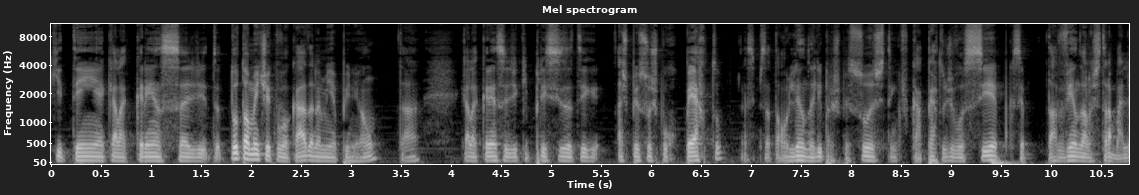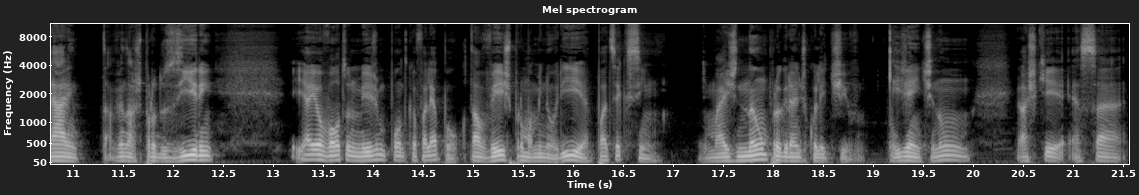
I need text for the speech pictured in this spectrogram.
que tem aquela crença de, totalmente equivocada, na minha opinião, tá? Aquela crença de que precisa ter as pessoas por perto, né? você precisa estar olhando ali para as pessoas, tem que ficar perto de você, porque você está vendo elas trabalharem, está vendo elas produzirem. E aí eu volto no mesmo ponto que eu falei há pouco. Talvez para uma minoria, pode ser que sim, mas não para o grande coletivo. E gente, não, eu acho que essa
